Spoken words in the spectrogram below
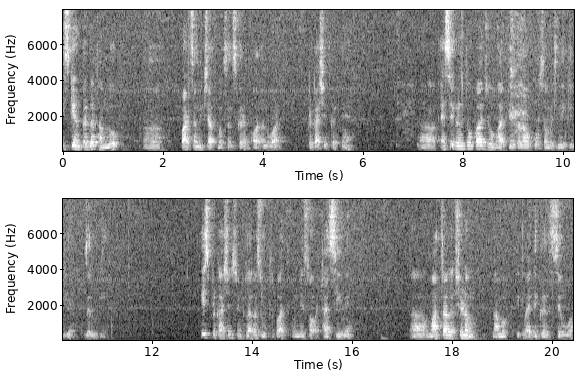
इसके अंतर्गत हम लोग पाठ समीक्षात्मक संस्करण और अनुवाद प्रकाशित करते हैं। ऐसे ग्रंथों का जो भारतीय कलाओं को समझने के लिए ज़रूरी है। इस प्रकाशन श्रृंखला का सूत्रपात 1988 में मात्रा लक्षणम नामक एक वैदिक ग्रंथ से हुआ।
